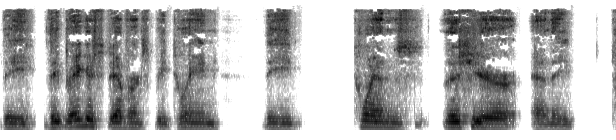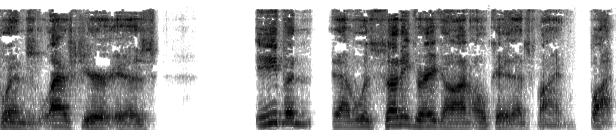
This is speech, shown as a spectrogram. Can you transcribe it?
the the biggest difference between the Twins this year and the Twins last year is even yeah, with Sonny Gray gone, okay, that's fine. But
